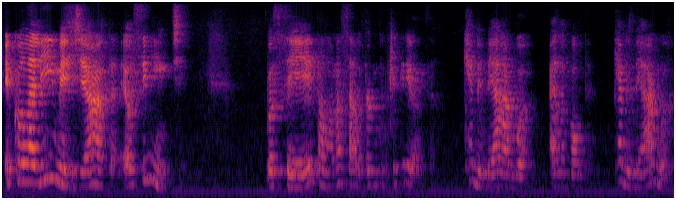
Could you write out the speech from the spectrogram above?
ecolalia imediata é o seguinte: você tá lá na sala, pergunta pra criança: quer beber água? Aí ela volta: quer beber água?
